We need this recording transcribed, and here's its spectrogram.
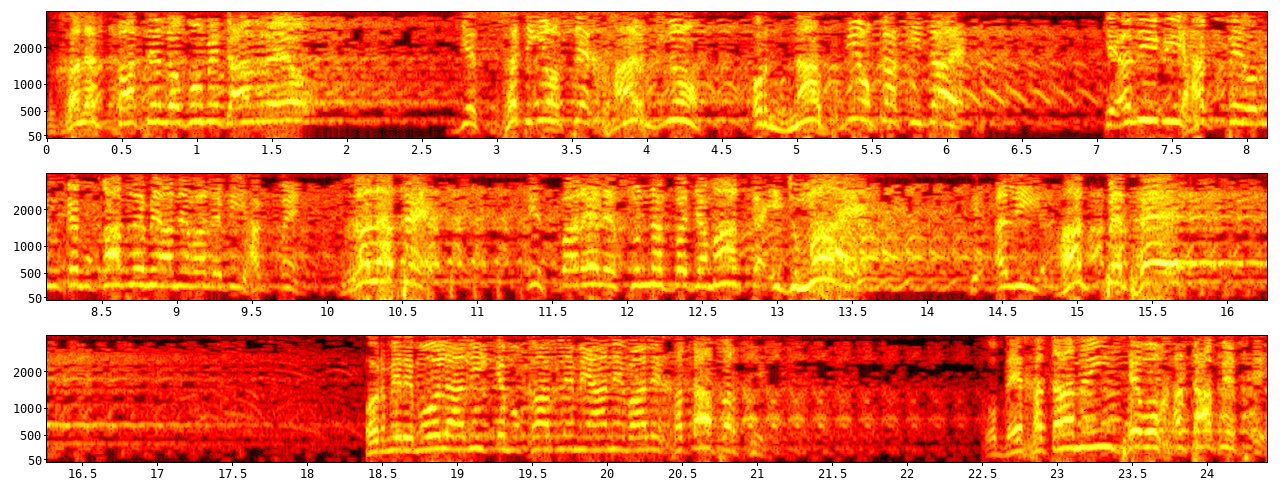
غلط باتیں لوگوں میں ڈال رہے ہو؟ یہ صدیوں سے خارجیوں اور ناسبیوں کا قیدہ ہے کہ علی بھی حق میں اور ان کے مقابلے میں آنے والے بھی حق میں غلط ہے۔ اس پر اہل سنت و جماعت کا اجماع ہے کہ علی حق پہ تھے اور میرے مولا علی کے مقابلے میں آنے والے خطا پر تھے۔ وہ بے خطا نہیں تھے، وہ خطا پہ تھے۔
